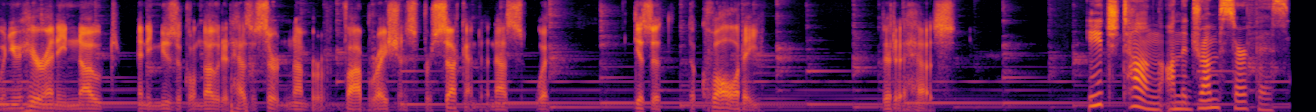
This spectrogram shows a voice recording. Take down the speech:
When you hear any note, any musical note, it has a certain number of vibrations per second, and that's what gives it the quality that it has. Each tongue on the drum surface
